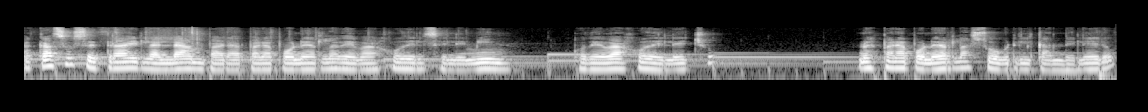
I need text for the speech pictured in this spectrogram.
¿acaso se trae la lámpara para ponerla debajo del celemín o debajo del lecho? ¿No es para ponerla sobre el candelero?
